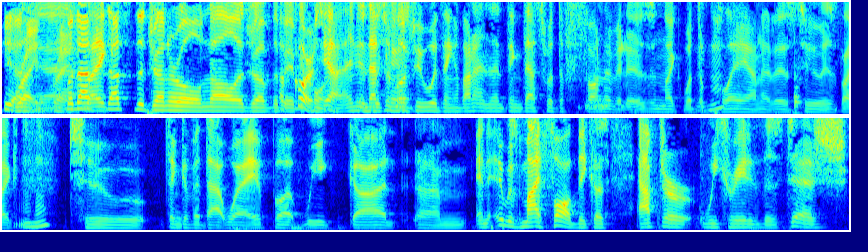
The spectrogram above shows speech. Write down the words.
Yes. Right, Yeah. right. But that's Like- that's the general knowledge of the baby of course, corn. yeah. I mean, is that's the what most people would think about it, and then think that's what the fun of it is, and like what the play on it is too, is like to think of it that way. But we got, um, and it was my fault because after we created this dish,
